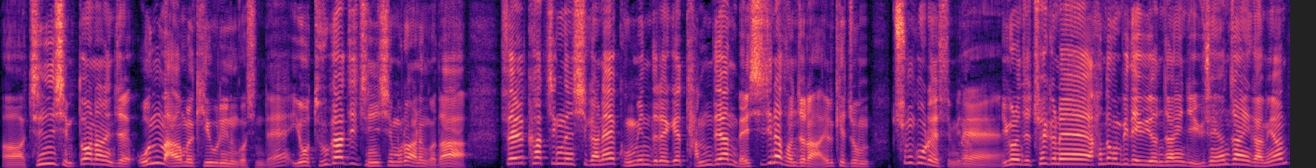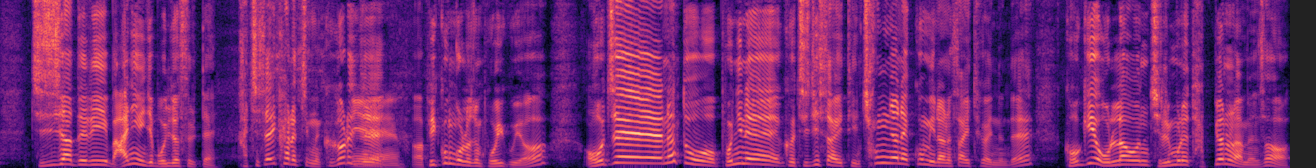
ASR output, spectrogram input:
어, 진심 또 하나는 이제 온 마음을 기울이는 것인데 요 두 가지 진심으로 하는 거다. 셀카 찍는 시간에 국민들에게 담대한 메시지나 던져라 이렇게 좀 충고를 했습니다. 네. 이건 이제 최근에 한동훈 비대위원장이 이제 유세 현장에 가면 지지자들이 많이 이제 몰렸을 때 같이 셀카를 찍는 그거를 예. 이제 어, 비꼰 걸로 좀 보이고요. 어제는 또 본인의 그 지지 사이트인 청년의 꿈이라는 사이트가 있는데 거기에 올라온 질문에 답변을 하면서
